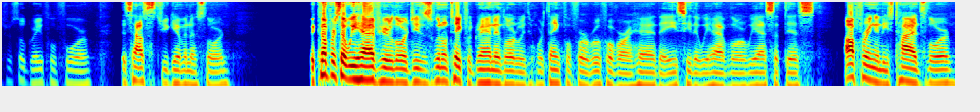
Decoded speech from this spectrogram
Jesus, we're so grateful for this house that you've given us, Lord. The comforts that we have here, Lord Jesus, we don't take for granted, Lord. We're thankful for a roof over our head, the AC that we have, Lord. We ask that this offering and these tithes, Lord,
